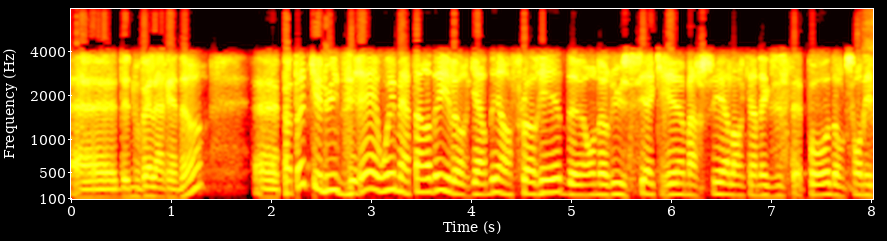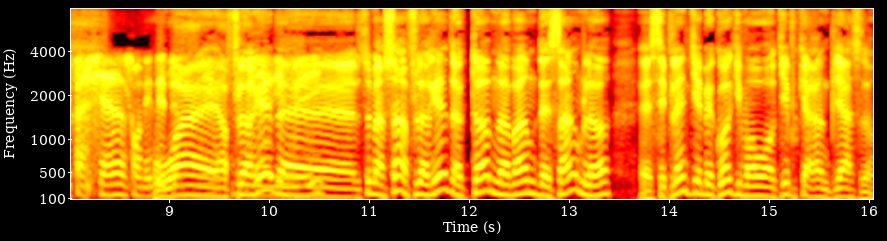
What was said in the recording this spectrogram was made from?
euh, de Nouvelle Arena. Euh, peut-être que lui dirait, oui, mais attendez, là, regardez, en Floride, on a réussi à créer un marché alors qu'il n'en existait pas. Donc, si on est patient, si on est Ouais, en Floride, euh, ce marché en Floride, octobre, novembre, décembre, là, euh, c'est plein de Québécois qui vont au hockey pour 40 pièces là.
